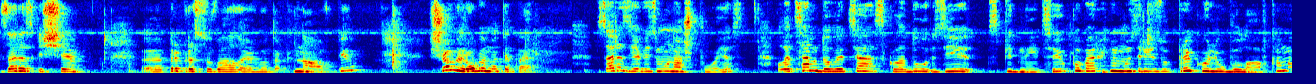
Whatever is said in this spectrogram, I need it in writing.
Зараз іще е, припрасувала його так навпіл. Що ми робимо тепер? Зараз я візьму наш пояс, лицем до лиця складу зі спідницею по верхньому зрізу, приколю булавками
